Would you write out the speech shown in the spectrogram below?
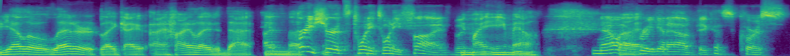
yellow letter like i, I highlighted that in I'm the pretty sure it's 2025, but in my email now but- I'm freaking out because, of course,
